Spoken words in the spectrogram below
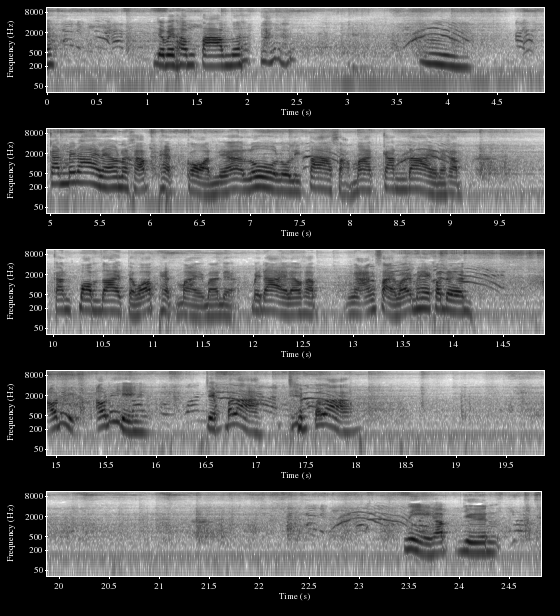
นะ อย่าไปทำตามนะกันไม่ได้แล้วนะครับ แพทก่อนเนี้ยโลโลลิต้าสามารถกั้นได้นะครับ กั้นปอมได้แต่ว่าแพทใหม่มาเนี่ยไม่ได้แล้วครับ ง้างใส่ไว้ไม่ให้เขาเดิน เอาดิ เอาดิ เจ็บปะล่ะ เจ็บปะล่ะนี่ครับยืนแท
